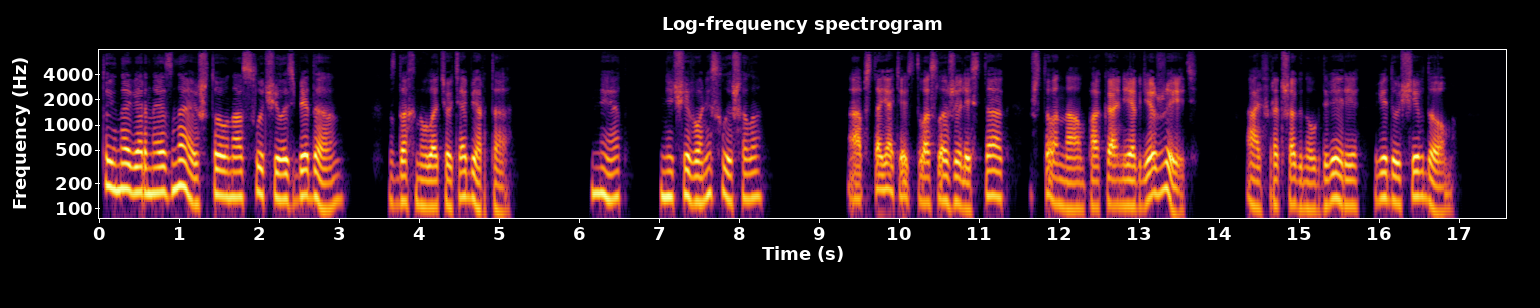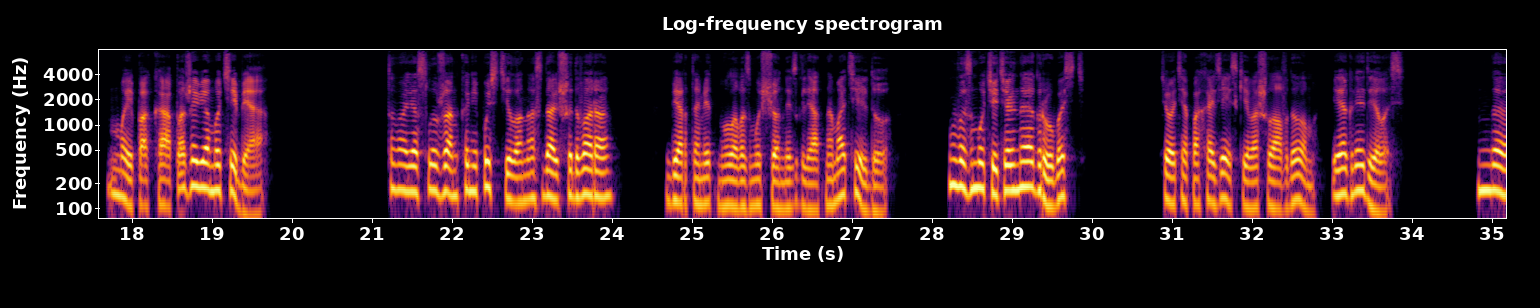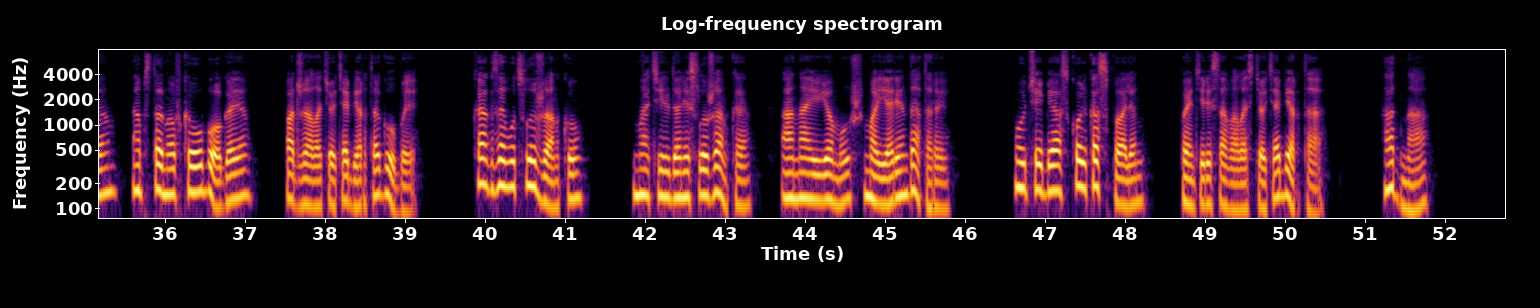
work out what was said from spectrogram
«Ты, наверное, знаешь, что у нас случилась беда», – вздохнула тетя Берта. «Нет, ничего не слышала». «Обстоятельства сложились так, что нам пока негде жить». Альфред шагнул к двери, ведущей в дом. «Мы пока поживем у тебя». «Твоя служанка не пустила нас дальше двора». Берта метнула возмущенный взгляд на Матильду. «Возмутительная грубость». Тетя по-хозяйски вошла в дом и огляделась. «Да, обстановка убогая», – поджала тетя Берта губы. «Как зовут служанку?» «Матильда не служанка. Она и ее муж – мои арендаторы». «У тебя сколько спален?» – поинтересовалась тетя Берта. «Одна».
